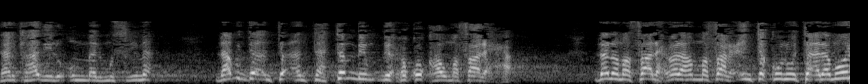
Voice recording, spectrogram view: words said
ذلك هذه الأمة المسلمة. لا بد أن تهتم بحقوقها ومصالحها. لنا مصالح ولهم مصالح. إن تكونوا تألمون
